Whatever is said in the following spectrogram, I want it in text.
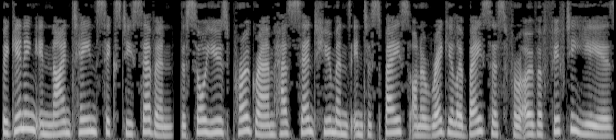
Beginning in 1967, the Soyuz program has sent humans into space on a regular basis for over 50 years.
